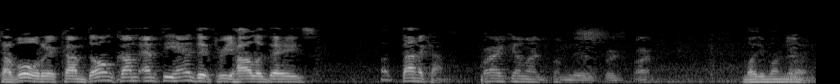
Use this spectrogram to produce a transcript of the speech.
tavo rekam. Don't come empty-handed three holidays. Tanakam. Why I can learn from the first part? What do you want to That learn?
